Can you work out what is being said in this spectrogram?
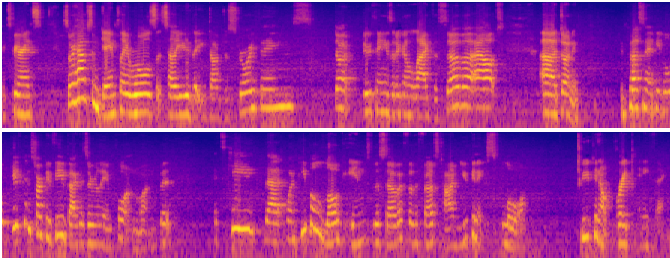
experience. So we have some gameplay rules that tell you that you don't destroy things, don't do things that are going to lag the server out, uh, don't impersonate people. Give constructive feedback is a really important one, but it's key that when people log into the server for the first time, you can explore. You cannot break anything.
